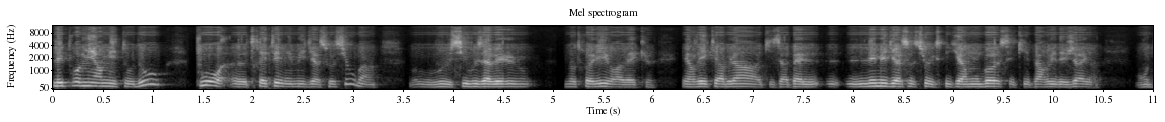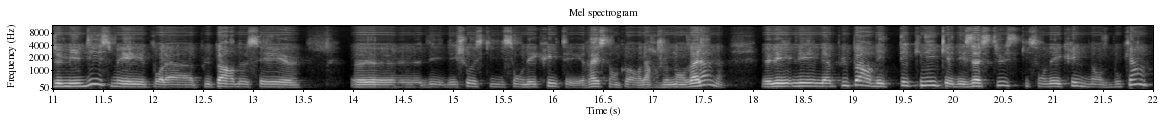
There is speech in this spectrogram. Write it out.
les premières méthodes pour euh, traiter les médias sociaux, ben, si vous avez lu notre livre avec Hervé Cabla qui s'appelle Les médias sociaux expliqués à mon boss et qui est paru déjà en 2010, mais pour la plupart de ces euh, euh, des, choses qui sont décrites et restent encore largement valables, la plupart des techniques et des astuces qui sont décrites dans ce bouquin,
